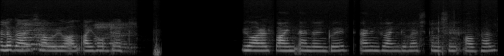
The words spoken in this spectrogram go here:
Hello guys, how are you all? I hope that you are all fine and doing great and enjoying the best condition of health.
